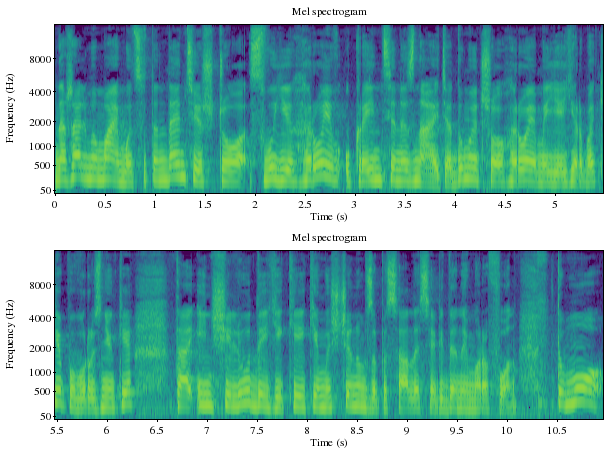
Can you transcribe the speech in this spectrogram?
на жаль, ми маємо цю тенденцію, що своїх героїв українці не знають. А думають, що героями є гірваки, поворознюки та інші люди, які якимось чином записалися в єдиний марафон. Тому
